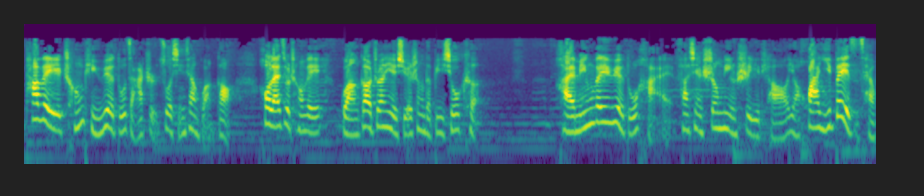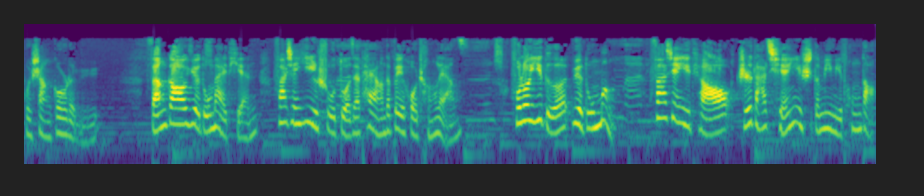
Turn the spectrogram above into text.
他为成品阅读杂志做形象广告，后来就成为广告专业学生的必修课。海明威阅读海，发现生命是一条要花一辈子才会上钩的鱼；梵高阅读麦田，发现艺术躲在太阳的背后乘凉；弗洛伊德阅读梦，发现一条直达潜意识的秘密通道；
